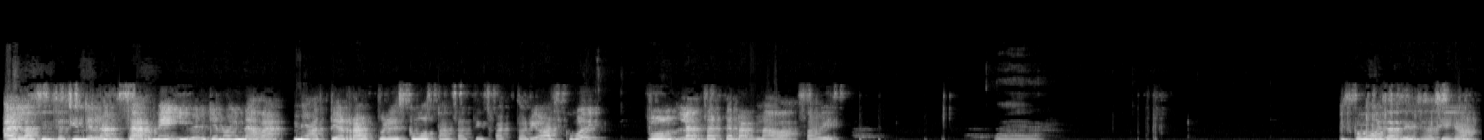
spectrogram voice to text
a la sensación de lanzarme y ver que no hay nada, me aterra, pero es como tan satisfactorio, así como de, ¡pum!, lanzarte a la nada, ¿sabes? Wow. Es como esa sensación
